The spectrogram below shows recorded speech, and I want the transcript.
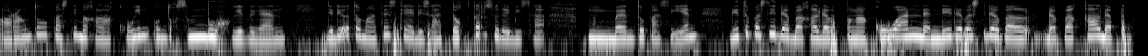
orang tuh pasti bakal lakuin untuk sembuh gitu kan. Jadi otomatis kayak di saat dokter sudah bisa membantu pasien dia tuh pasti udah bakal dapat pengakuan dan dia udah pasti udah bakal dapat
